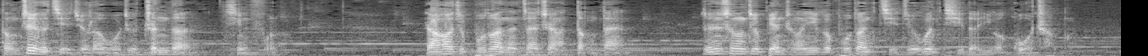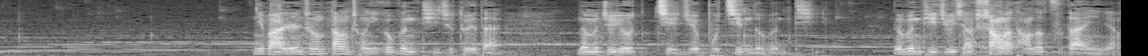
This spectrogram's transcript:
等这个解决了，我就真的幸福了。然后就不断的在这样等待，人生就变成一个不断解决问题的一个过程。你把人生当成一个问题去对待，那么就有解决不尽的问题。那问题就像上了膛的子弹一样，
